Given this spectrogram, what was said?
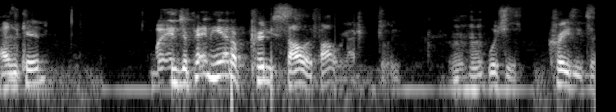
as a kid. But in Japan, he had a pretty solid following actually, hmm which is crazy to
